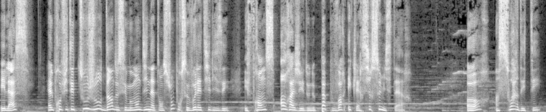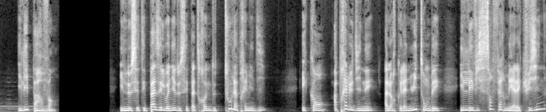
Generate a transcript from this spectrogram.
Hélas, elle profitait toujours d'un de ces moments d'inattention pour se volatiliser, et Franz enragé de ne pas pouvoir éclaircir ce mystère. Or, un soir d'été, il y parvint. Il ne s'était pas éloigné de ses patronnes de tout l'après-midi, et quand, après le dîner, alors que la nuit tombait, il les vit s'enfermer à la cuisine,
